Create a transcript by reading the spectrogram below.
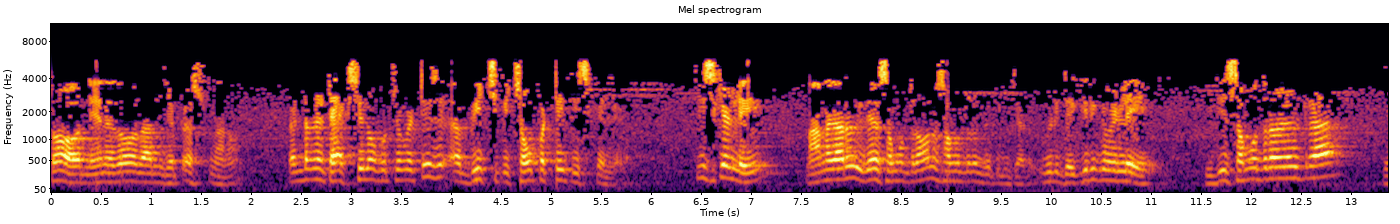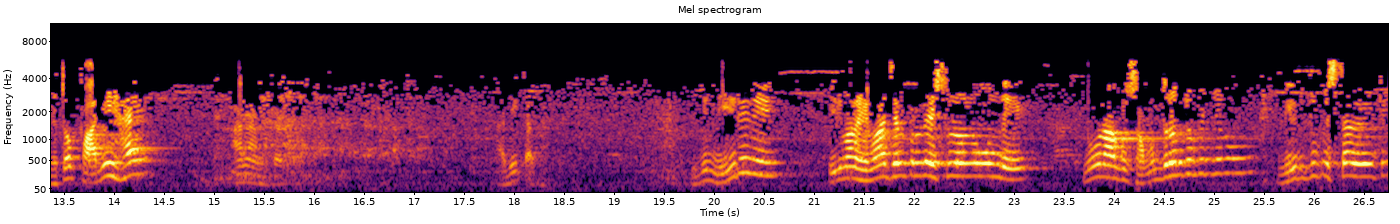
సో నేనేదో దాన్ని చెప్పేస్తున్నాను. వెంటనే ట్యాక్సీలో కూర్చోబెట్టి బీచ్కి చౌపట్టి తీసుకెళ్ళాడు. తీసుకెళ్ళి నాన్నగారు ఇదే సముద్రం అని సముద్రం చూపించాడు. వీడి దగ్గరికి వెళ్ళి ఇది సముద్రం ఏమిట్రా? ఏదో పానీ హై అని అంటాడు. అది కదా ఇది నీరుది. ఇది మన హిమాచల్ ప్రదేశ్లోనూ ఉంది. నువ్వు నాకు సముద్రం చూపించు నువ్వు. నీరు చూపిస్తావేమిటి?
